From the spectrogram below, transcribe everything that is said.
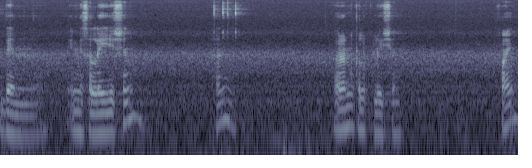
Then initialization and run calculation. Fine.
